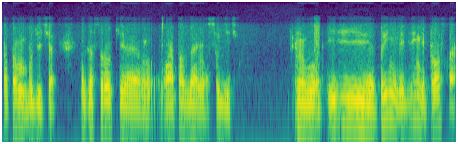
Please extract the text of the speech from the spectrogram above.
потом будете за сроки опоздания судить. Вот. И приняли деньги просто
